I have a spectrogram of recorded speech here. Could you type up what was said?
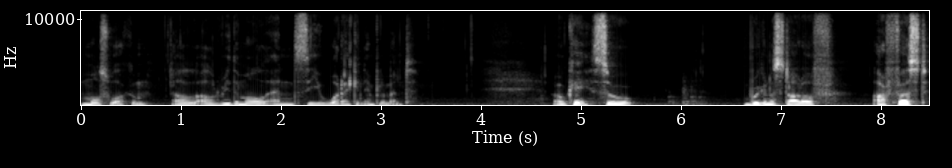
Most welcome. I'll, I'll read them all and see what I can implement. Okay, so we're going to start off. Our first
